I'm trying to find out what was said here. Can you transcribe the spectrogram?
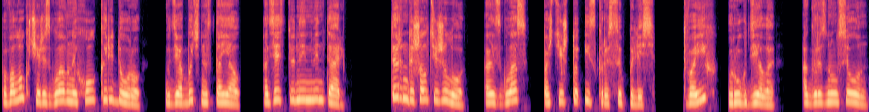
поволок через главный холл к коридору, где обычно стоял хозяйственный инвентарь. Терн дышал тяжело, а из глаз почти что искры сыпались. «Твоих рук дело?» — огрызнулся он.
